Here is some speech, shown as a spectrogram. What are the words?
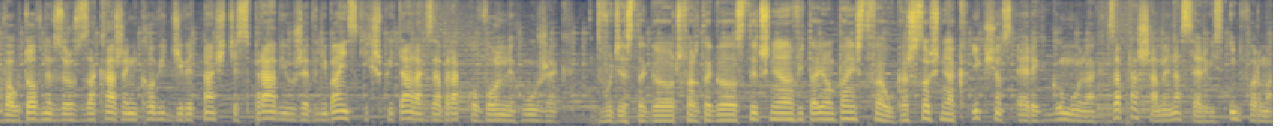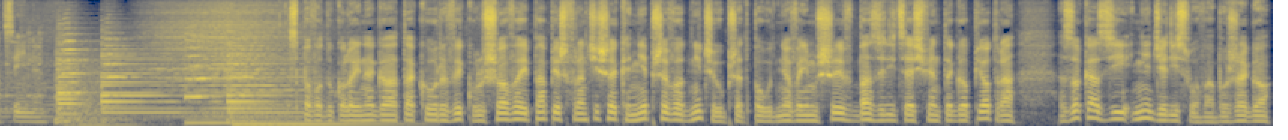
Gwałtowny wzrost zakażeń COVID-19 sprawił, że w libańskich szpitalach zabrakło wolnych łóżek. 24 stycznia witają Państwa Łukasz Sośniak i ksiądz Eryk Gumulak. Zapraszamy na serwis informacyjny. Powodu kolejnego ataku rwy kulszowej papież Franciszek nie przewodniczył przedpołudniowej mszy w Bazylice Świętego Piotra z okazji Niedzieli Słowa Bożego.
